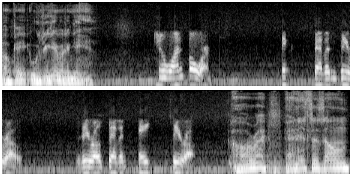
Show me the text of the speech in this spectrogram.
Okay, would you give it again? 214 670 0780. All right, and this is on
